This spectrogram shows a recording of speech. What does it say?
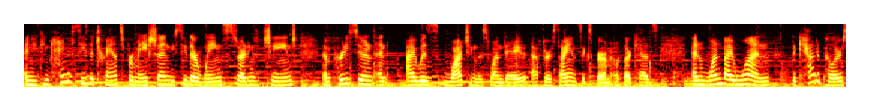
and you can kind of see the transformation. You see their wings starting to change, and pretty soon, and I was watching this one day after a science experiment with our kids, and one by one, the caterpillars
